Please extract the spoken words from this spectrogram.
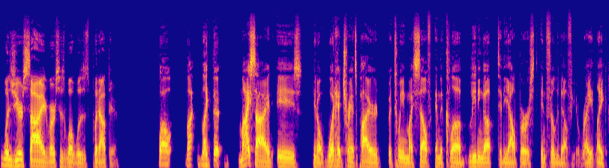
was your side versus what was put out there? Well, my like the my side is you know what had transpired between myself and the club leading up to the outburst in Philadelphia, right? Like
